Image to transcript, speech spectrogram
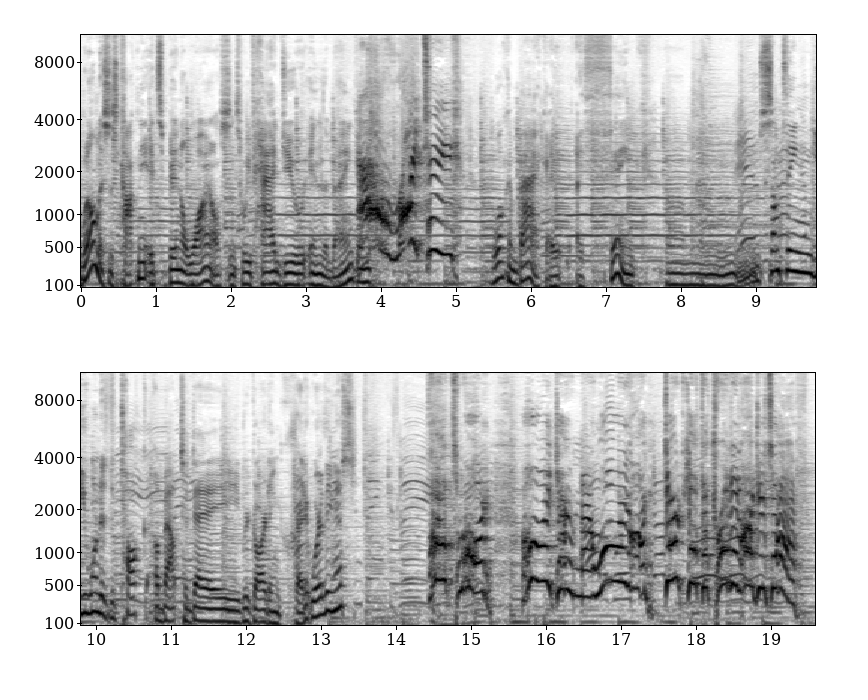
Well, Mrs. Cockney, it's been a while since we've had you in the bank. And Alrighty! welcome back. I, I think um, something you wanted to talk about today regarding creditworthiness? That's right! I don't know why I don't get the credit I deserve!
